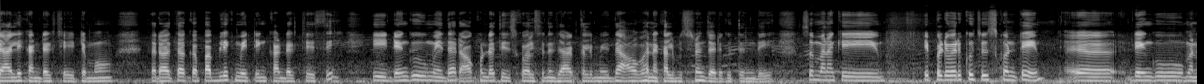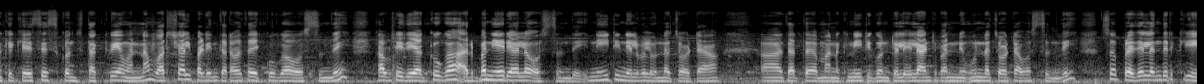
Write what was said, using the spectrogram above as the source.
ర్యాలీ కండక్ట్ చేయటము తర్వాత ఒక పబ్లిక్ మీటింగ్ కండక్ట్ చేసి ఈ డెంగ్యూ మీద రాకుండా తీసుకోవాల్సిన జాగ్రత్తల మీద అవగాహన కల్పించడం జరుగుతుంది. సో మనకి ఇప్పటి వరకు చూసుకుంటే డెంగ్యూ మనకి కేసెస్ కొంచెం తక్కువే ఉన్నా వర్షాలు పడిన తర్వాత ఎక్కువగా వస్తుంది. కాబట్టి ఇది ఎక్కువగా అర్బన్ ఏరియాలో వస్తుంది. నీటి నిల్వలు ఉన్న చోట తర్వాత మనకి నీటి గుంటలు ఇలాంటివన్నీ ఉన్న చోట వస్తుంది. సో ప్రజలందరికీ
